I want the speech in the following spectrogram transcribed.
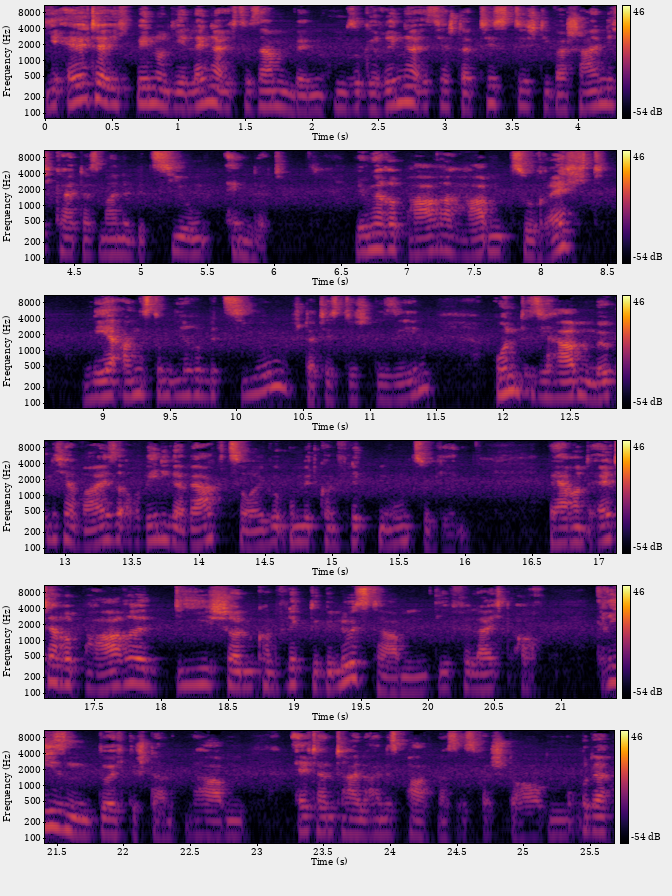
je älter ich bin und je länger ich zusammen bin, umso geringer ist ja statistisch die Wahrscheinlichkeit, dass meine Beziehung endet. Jüngere Paare haben zu Recht mehr Angst um ihre Beziehung, statistisch gesehen, und sie haben möglicherweise auch weniger Werkzeuge, um mit Konflikten umzugehen. Während ältere Paare, die schon Konflikte gelöst haben, die vielleicht auch Krisen durchgestanden haben, Elternteil eines Partners ist verstorben oder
